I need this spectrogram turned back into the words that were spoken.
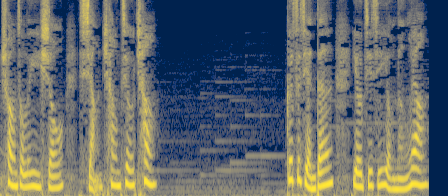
创作了一首《想唱就唱》，歌词简单又积极有能量。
